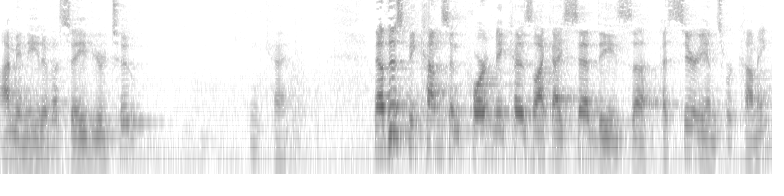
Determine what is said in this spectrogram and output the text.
I'm in need of a Savior too. Okay? Now, this becomes important because, like I said, these uh, Assyrians were coming.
